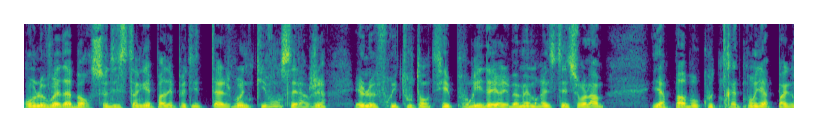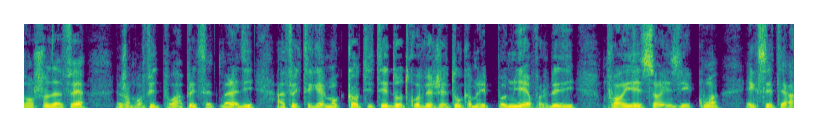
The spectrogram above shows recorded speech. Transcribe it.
On le voit d'abord se distinguer par des petites taches brunes qui vont s'élargir, et le fruit tout entier pourri. D'ailleurs, il va même rester sur l'arbre. Il n'y a pas beaucoup de traitements, il n'y a pas grand-chose à faire. Et j'en profite pour rappeler que cette maladie affecte également quantité d'autres végétaux comme les pommiers, enfin je l'ai dit, poiriers, cerisiers, coins, etc.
